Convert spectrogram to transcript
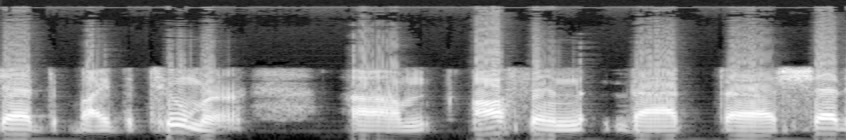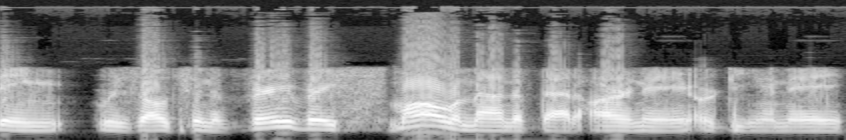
shed by the tumor. Um, often, that uh, shedding results in a very very small amount of that RNA or DNA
